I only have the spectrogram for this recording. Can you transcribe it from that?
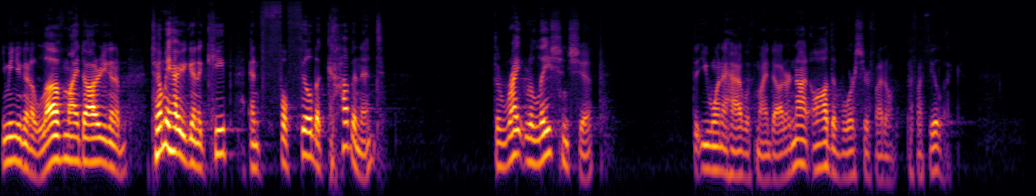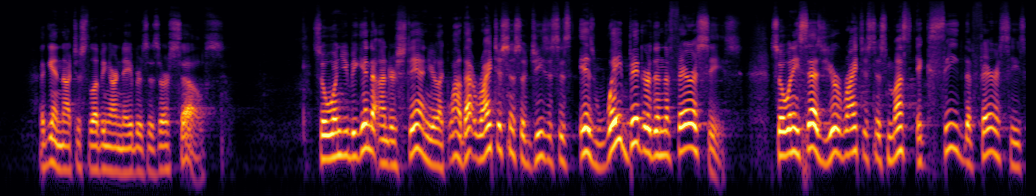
You mean you're going to love my daughter? You're going to tell me how you're going to keep and fulfill the covenant, the right relationship that you want to have with my daughter. Not, oh, divorce her if I don't, if I feel like it. Again, not just loving our neighbors as ourselves. So when you begin to understand, you're like, wow, that righteousness of Jesus is, is way bigger than the Pharisees. So when he says your righteousness must exceed the Pharisees,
